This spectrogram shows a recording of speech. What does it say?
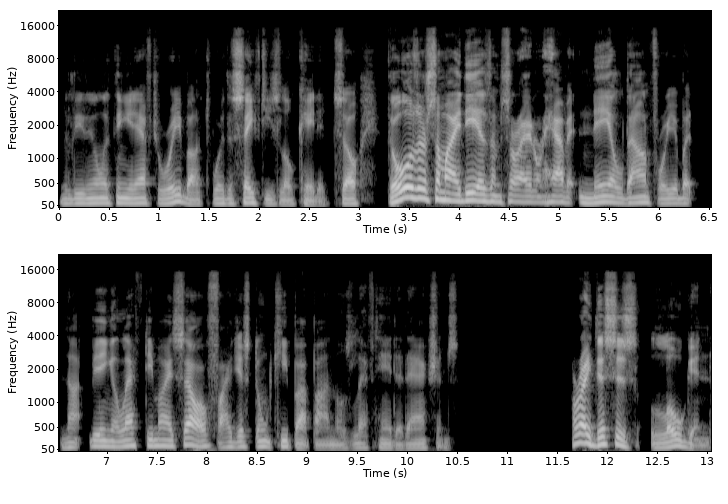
Really, the only thing you'd have to worry about is where the safety's located. So, those are some ideas. I'm sorry I don't have it nailed down for you, but not being a lefty myself, I just don't keep up on those left handed actions. All right, this is Logan.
